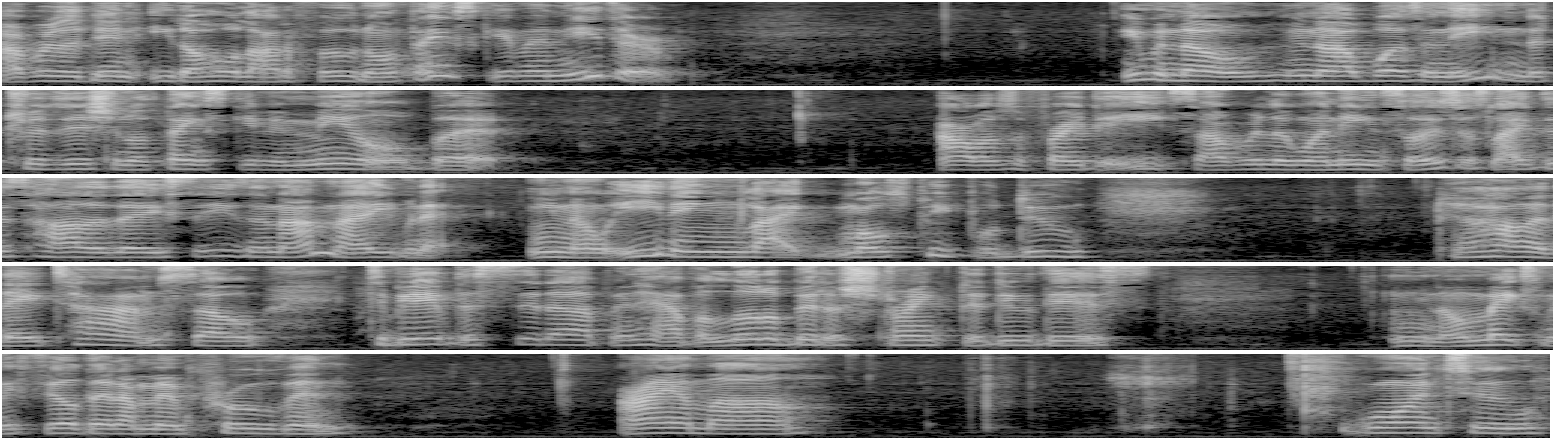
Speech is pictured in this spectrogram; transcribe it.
I really didn't eat a whole lot of food on Thanksgiving either even though, you know, I wasn't eating the traditional Thanksgiving meal, but I was afraid to eat, so I really wasn't eating. So it's just like this holiday season, I'm not even, you know, eating like most people do at holiday time. So to be able to sit up and have a little bit of strength to do this, you know, makes me feel that I'm improving. I am uh, going to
